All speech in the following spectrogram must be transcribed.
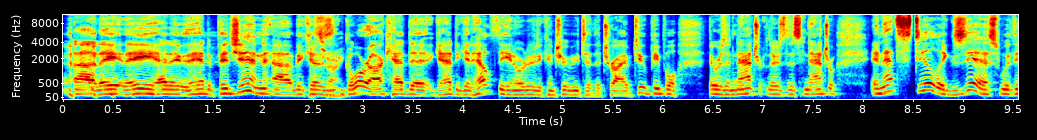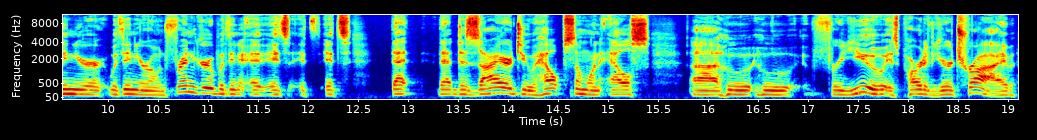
uh, they they had to, they had to pitch in uh, because right. Gorok had to had to get healthy in order to contribute to the tribe too. People there was a natural there's this natural and that still exists within your within your own friend group within it's it's it's that that desire to help someone else uh, who who for you is part of your tribe.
